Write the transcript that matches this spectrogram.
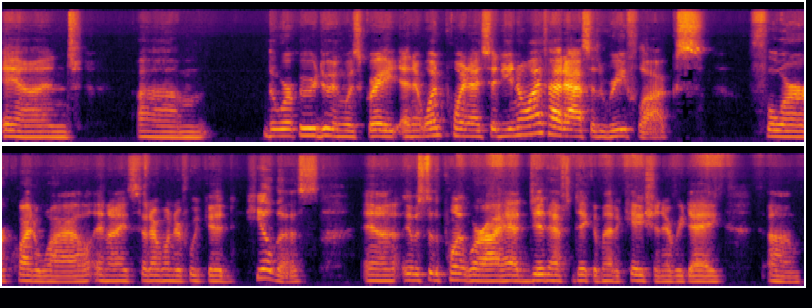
and um, the work we were doing was great. And at one point, I said, you know, I've had acid reflux for quite a while and i said i wonder if we could heal this and it was to the point where i had did have to take a medication every day um,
